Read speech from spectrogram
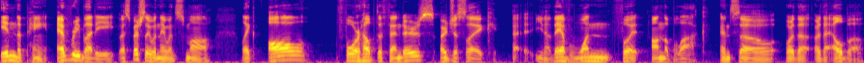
in the paint. Everybody, especially when they went small, like all four help defenders are just like uh, you know they have one foot on the block, and so or the or the elbow,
